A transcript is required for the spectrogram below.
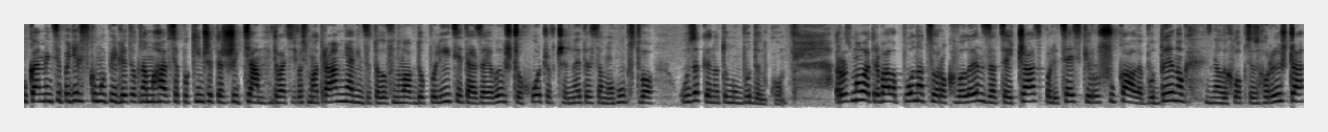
У Кам'янці-Подільському підліток намагався покінчити з життям. 28 травня він зателефонував до поліції та заявив, що хоче вчинити самогубство у закинутому будинку. Розмова тривала понад 40 хвилин. За цей час поліцейські розшукали будинок, зняли хлопця з горища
